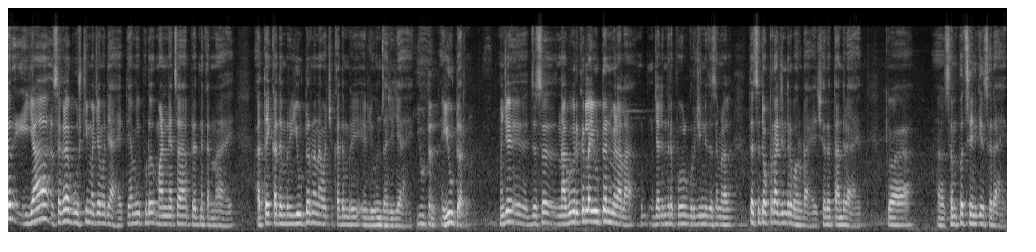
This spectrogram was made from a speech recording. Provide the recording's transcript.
तर या सगळ्या गोष्टी माझ्यामध्ये आहेत त्या मी पुढं मांडण्याचा प्रयत्न करणार आहे. आता एक कादंबरी युटर्न नावाची कादंबरी लिहून झालेली आहे. U turn. U turn. म्हणजे जसं नागोविरकरला युटर्न मिळाला जालेंद्र पोळ गुरुजींनी जसं मिळाला तसं डॉक्टर राजेंद्र भारुड आहे शरद तांदळे आहेत किंवा संपत सेनके सर आहेत.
